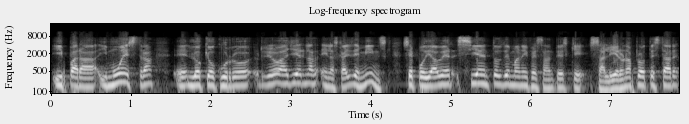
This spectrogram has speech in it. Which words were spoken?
y para y muestra eh, lo que ocurrió ayer en, en las calles de Minsk. Se podía ver cientos de manifestantes que salieron a protestar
